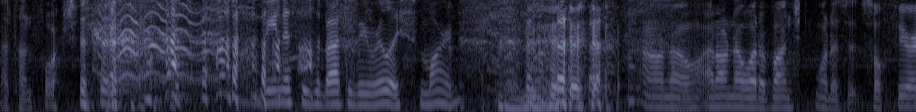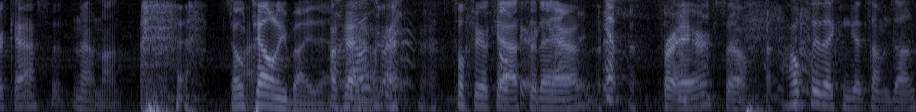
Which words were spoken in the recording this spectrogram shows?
That's unfortunate. Venus is about to be really smart. I don't know. I don't know what a bunch. What is it? Sulfuric acid? No, not. Don't tell anybody that. Okay. That was right. Sulfuric, Sulfuric acid air yep. for air. So hopefully they can get something done.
